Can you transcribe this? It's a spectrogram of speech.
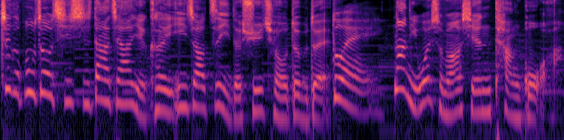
这个步骤其实大家也可以依照自己的需求，对不对？对。那你为什么要先烫过啊？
